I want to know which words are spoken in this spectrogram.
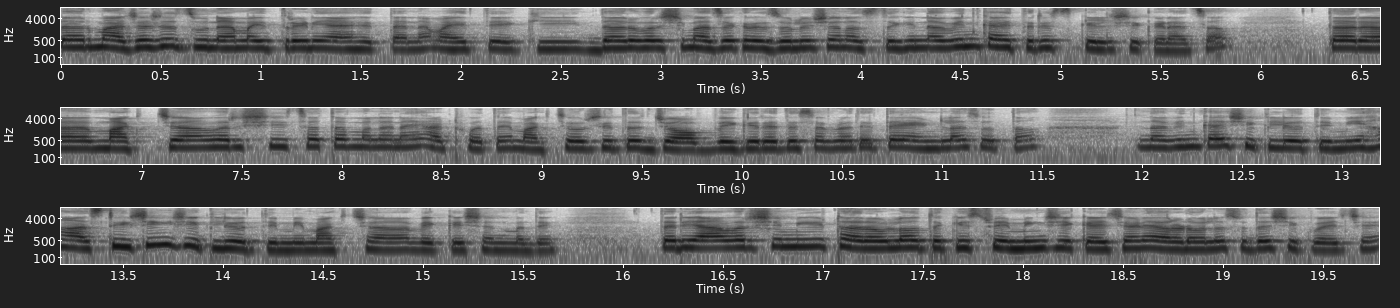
तर माझ्या ज्या जुन्या मैत्रिणी आहेत त्यांना माहिती आहे की दरवर्षी माझं एक रेझोल्युशन असतं की नवीन काहीतरी स्किल शिकण्याचं. तर मागच्या वर्षीचं तर मला नाही आठवत आहे. मागच्या वर्षी तर जॉब वगैरे ते सगळं ते ते एंडलाच होतं. नवीन काय शिकली होती मी? हां स्टिचिंग शिकली होती मी मागच्या वेकेशनमध्ये तर यावर्षी मी ठरवलं होतं की स्विमिंग शिकायची आणि अर्णवला सुद्धा शिकवायचे.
